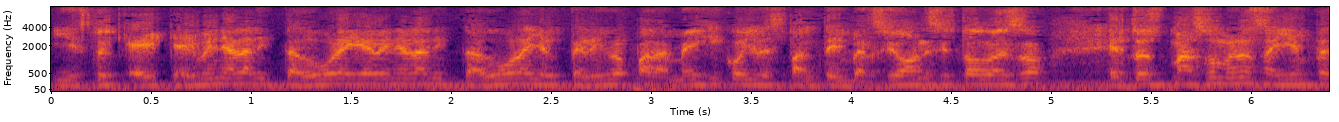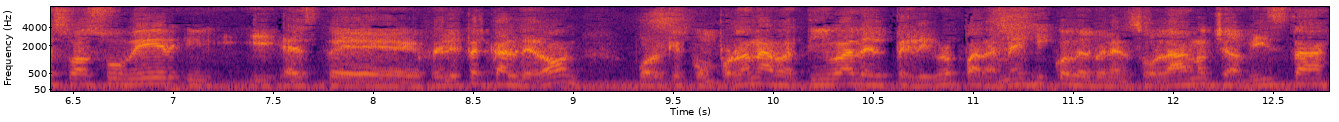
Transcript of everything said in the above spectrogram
y esto que, ahí venía la dictadura y ahí venía la dictadura y el peligro para México y el espanta inversiones y todo eso entonces más o menos ahí empezó a subir y, este Felipe Calderón porque compró la narrativa del peligro para México del venezolano chavista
